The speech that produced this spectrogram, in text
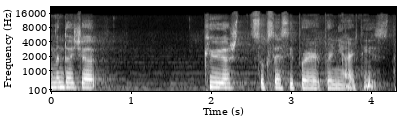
mendoj që Ky është suksesi për për një artist.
